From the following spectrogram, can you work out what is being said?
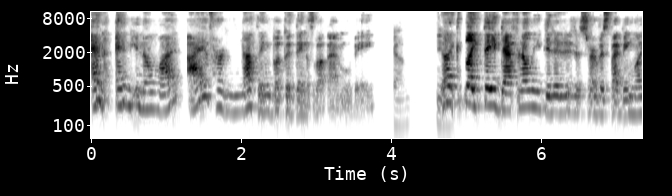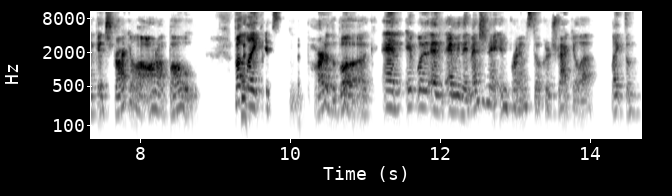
And and you know what? I have heard nothing but good things about that movie. Yeah. Like like they definitely did it a disservice by being like it's Dracula on a boat. But like it's part of the book. And it was and I mean they mentioned it in Bram Stoker's Dracula, like the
